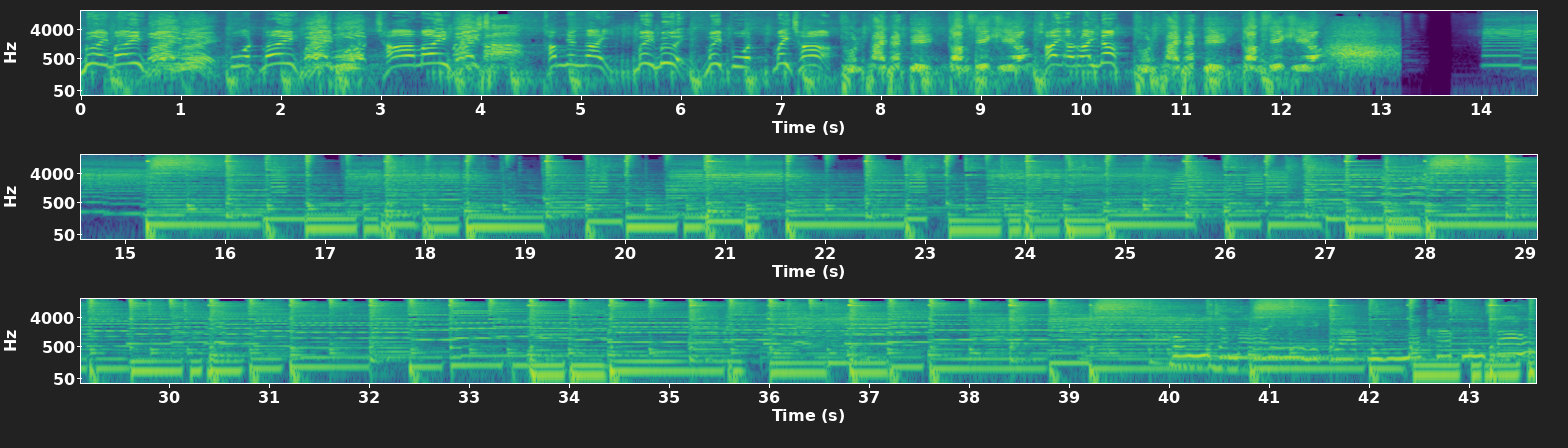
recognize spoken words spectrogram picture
เมื่อยไหมไม่เมื่อย ปวดไหมไม่ปวด ชาไหมไม่ชา ทำยังไง ไม่เมื่อย ไม่ปวด ไม่ชาสมุนไพรเพชรดีกล่องสีเขียว ใช้อะไรนะสมุนไพรเพชรดีกล่องสีเขียว จะไม่กลับมาขับสองแ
